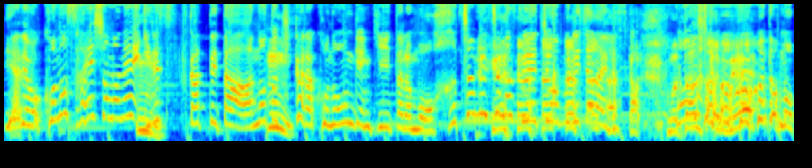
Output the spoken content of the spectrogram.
いやでもこの最初のね、うん。イルス使ってたあの時からこの音源聞いたらもうはちゃめちゃな成長ぶりじゃないですか。まあ確かにね。本当もう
